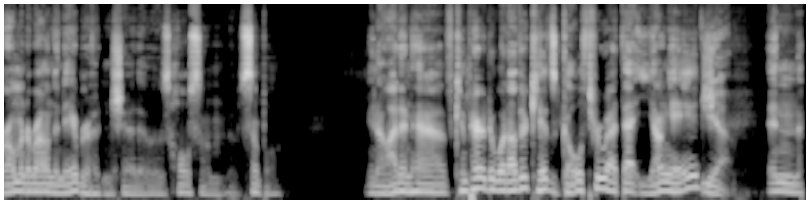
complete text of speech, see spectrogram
roaming around the neighborhood and shit. It was wholesome. It was simple. You know, I didn't have compared to what other kids go through at that young age. Yeah. In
